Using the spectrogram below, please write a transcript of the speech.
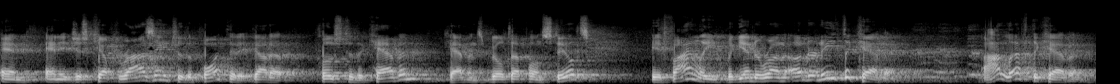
and, and it just kept rising to the point that it got up close to the cabin. Cabin's built up on stilts. It finally began to run underneath the cabin. I left the cabin.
